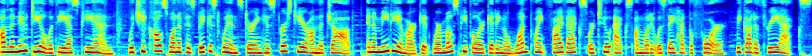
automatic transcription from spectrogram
On the new deal with ESPN, which he calls one of his biggest wins during his first year on the job, in a media market where most people are getting a 1.5x or 2x on what it was they had before, we got a 3x.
